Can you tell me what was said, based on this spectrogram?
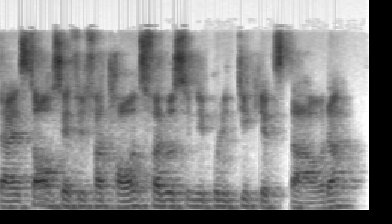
Da ist doch auch sehr viel Vertrauensverlust in die Politik jetzt da, oder?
